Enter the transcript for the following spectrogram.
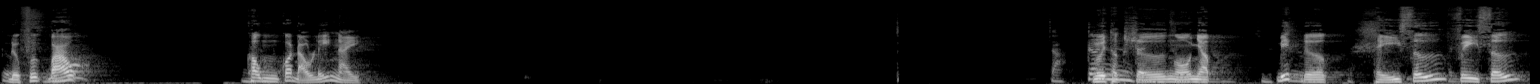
được phước báo. Không có đạo lý này. Người thật sự ngộ nhập, biết được thị xứ, phi xứ.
